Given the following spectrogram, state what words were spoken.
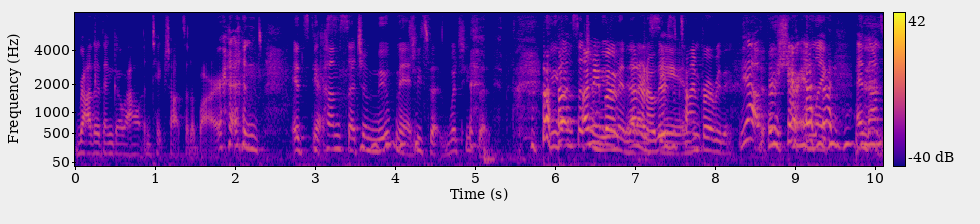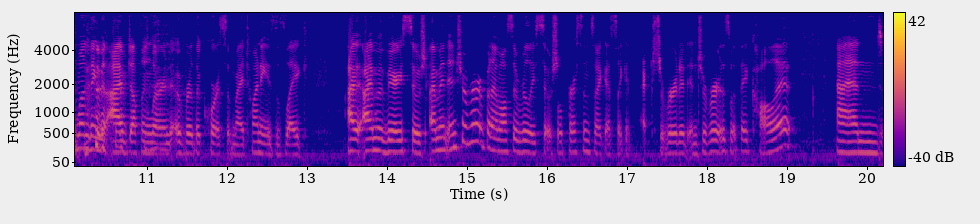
rather than go out and take shots at a bar. and it's Yes. become such a movement. she said what she said. It's become such I a mean, but movement I don't know. I've There's a time for everything. Yeah, for sure. And like, and that's one thing that I've definitely learned over the course of my 20s is like, I, I'm a very social. I'm an introvert, but I'm also a really social person. So I guess like an extroverted introvert is what they call it. And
